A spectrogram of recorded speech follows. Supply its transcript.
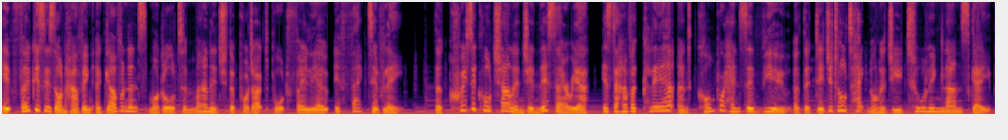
It focuses on having a governance model to manage the product portfolio effectively. The critical challenge in this area is to have a clear and comprehensive view of the digital technology tooling landscape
